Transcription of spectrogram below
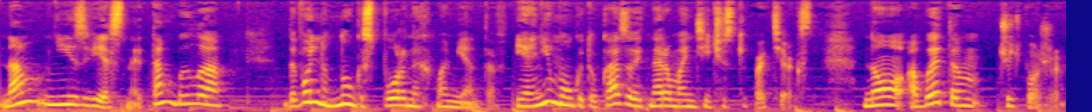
нам неизвестны. Там было довольно много спорных моментов, и они могут указывать на романтический подтекст. Но об этом чуть позже.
